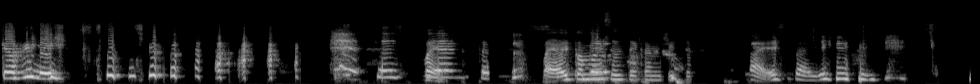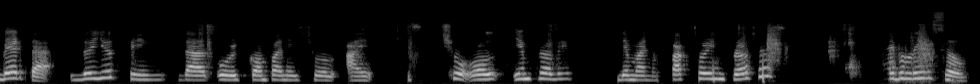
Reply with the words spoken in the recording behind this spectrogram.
Creo que leí. Lo Bueno. Vaya, hoy comienza usted con Peter. Ah, está bien. Berta, do you think that our company should I should improve the manufacturing process? I believe so.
